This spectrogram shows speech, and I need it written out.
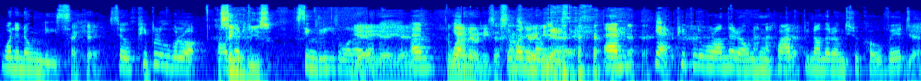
one and onlys. Okay. So people who were on the singlies. Singlies or whatever. Yeah, yeah, yeah. Um, the one yeah, and onlys, that sounds the one great. And onlys. Yeah. um, yeah, people who were on their own and who have yeah. been on their own through COVID. Yeah.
